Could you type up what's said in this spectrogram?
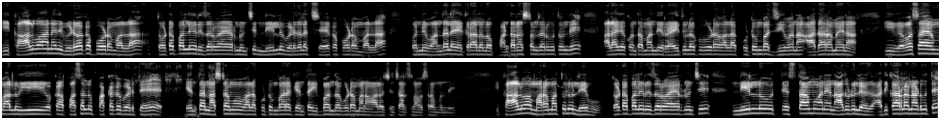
ఈ కాలువ అనేది విడవకపోవడం వల్ల తోటపల్లి రిజర్వాయర్ నుంచి నీళ్ళు విడుదల చేయకపోవడం వల్ల కొన్ని వందల ఎకరాలలో పంట నష్టం జరుగుతుంది. అలాగే కొంతమంది రైతులకు కూడా వాళ్ళ కుటుంబ జీవన ఆధారమైన ఈ వ్యవసాయం వాళ్ళు ఈ యొక్క పసలు పక్కకు పెడితే ఎంత నష్టమో వాళ్ళ కుటుంబాలకు ఎంత ఇబ్బందో కూడా మనం ఆలోచించాల్సిన అవసరం ఉంది. ఈ కాలువ మరమ్మతులు లేవు. తోటపల్లి రిజర్వాయర్ నుంచి నీళ్ళు తెస్తాము అనే నాదుడు లేదు. అధికారులను అడిగితే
